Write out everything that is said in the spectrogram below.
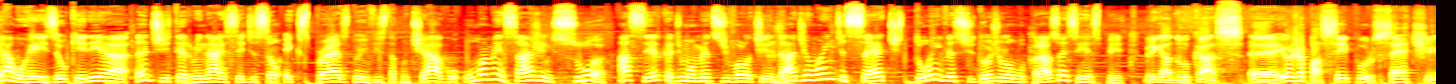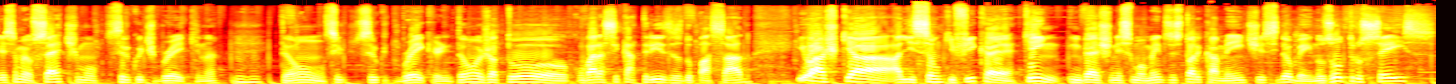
Tiago Reis, eu queria, antes de terminar essa edição Express do Invista com Tiago, uma mensagem sua acerca de momentos de volatilidade uhum. e um mindset do investidor de longo prazo a esse respeito. Obrigado, Lucas. É, eu já passei por sete, esse é o meu sétimo circuit break, né? Uhum. Então, circuit breaker. Então eu já tô com várias cicatrizes do passado. E eu acho que a, a lição que fica é: quem investe nesse momento, historicamente, se deu bem. Nos outros seis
